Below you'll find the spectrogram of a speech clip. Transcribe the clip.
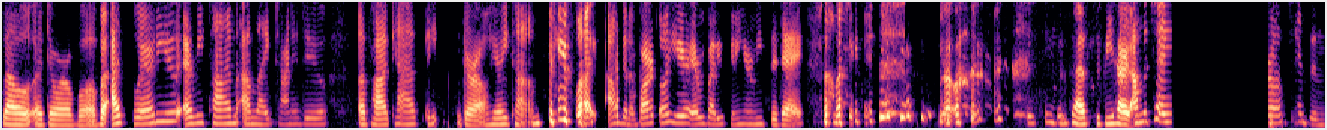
so adorable. But I swear to you, every time I'm like trying to do a podcast, he, girl, here he comes. He's like, I'm gonna bark on here. Everybody's gonna hear me today. he just has to be heard. I'm gonna change girls' chins and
